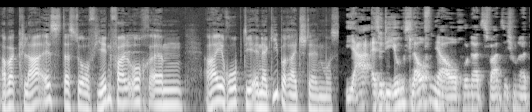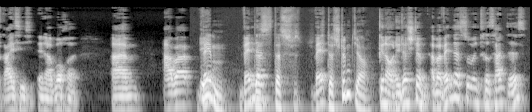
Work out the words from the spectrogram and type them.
Aber klar ist, dass du auf jeden Fall auch ähm, aerob die Energie bereitstellen musst. Ja, also die Jungs laufen ja auch 120, 130 in der Woche. Ähm, aber wenn, Eben. wenn das, das, das, wenn- das stimmt ja. genau, nee, das stimmt. Aber wenn das so interessant ist,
